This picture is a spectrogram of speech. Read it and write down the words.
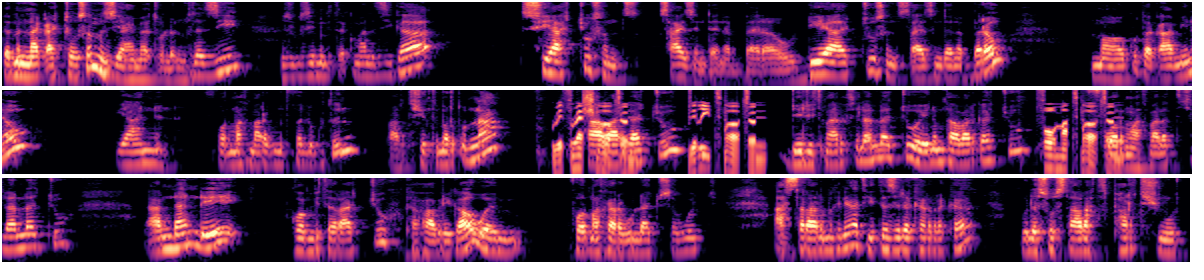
በምናውቃቸው ስም እዚህ አይመጡልም። ስለዚህ ብዙ ጊዜ ምን ይጠቅማል እዚህ ጋር C ያችሁ ስንት size እንደነበረው D ያችሁ ስንት size እንደነበረው ማወቁ ጠቃሚ ነው። ያንን format ማድረግ የምትፈልጉትን partition ትመርጡና Button. delete ማድረግ ትችላላችሁ፣ ወይንም button. format ማለት ትችላላችሁ። አንዳንዴ ኮምፒውተራችሁ ከፋብሪካው ወይም format ካደረጉላችሁ ሰዎች አሰራር ምክንያት የተዝረከረከ ሁለት ሶስት አራት partition ኖች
